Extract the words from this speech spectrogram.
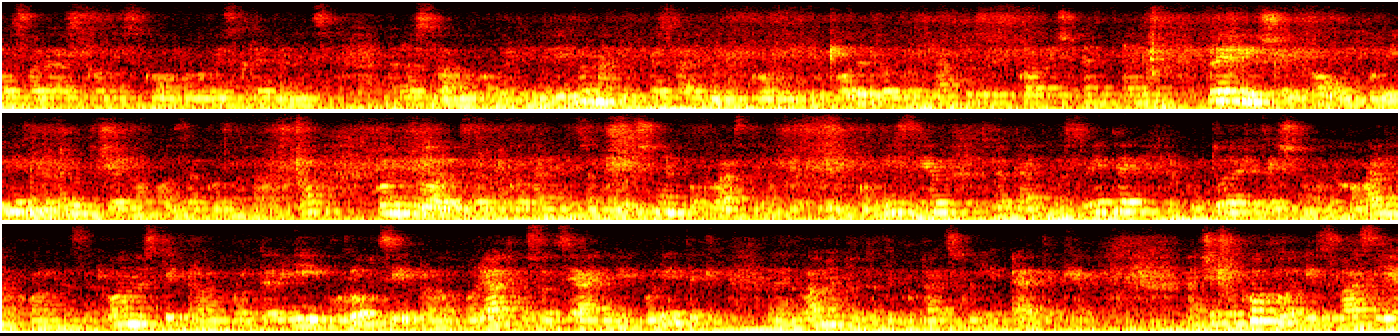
господарського міського голови Скрипинець Мирославу Володимирівну на підписання додаткової угоди до контракту з Різкович НН привівши його у відповідність до вимог чинного законодавства. Виконанням цього рішення покласти на постійну комісію з питань освіти, культури, фізичного виховання, охорони законності, права протидії корупції, правопорядку, соціальної політики, регламенту та депутатської етики. Значить, у кого із вас є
